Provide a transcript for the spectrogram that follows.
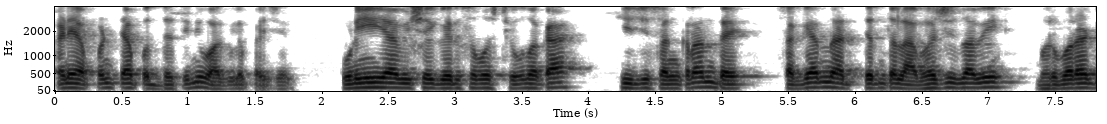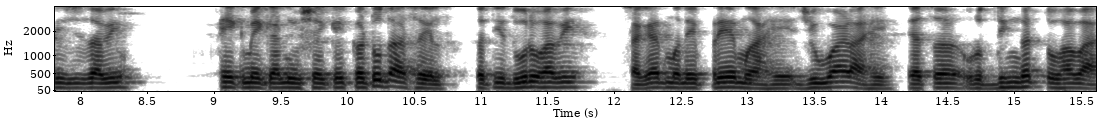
आणि आपण त्या पद्धतीने वागलं पाहिजे. कुणीही याविषयी गैरसमज ठेवू नका. ही जी संक्रांत आहे सगळ्यांना अत्यंत लाभाची जावी भरभराटीची जावी. एकमेकांविषयी काही कटुता असेल तर ती दूर व्हावी. सगळ्यांमध्ये प्रेम आहे जिव्हाळ आहे त्याचं वृद्धिंगत व्हावा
